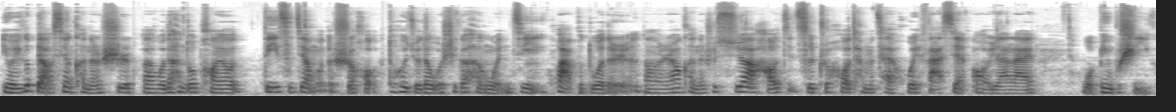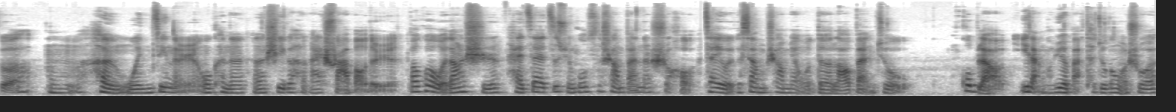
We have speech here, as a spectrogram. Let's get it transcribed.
有一个表现可能是，呃，我的很多朋友第一次见我的时候，都会觉得我是一个很文静、话不多的人，嗯，然后可能是需要好几次之后，他们才会发现，哦，原来我并不是一个嗯很文静的人，我可能呃是一个很爱耍宝的人。包括我当时还在咨询公司上班的时候，在有一个项目上面，我的老板就。过不了一两个月吧，他就跟我说，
